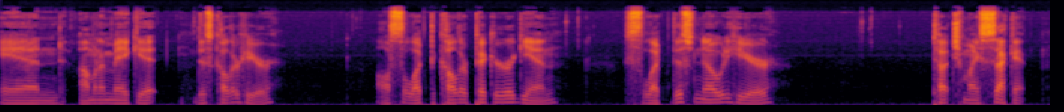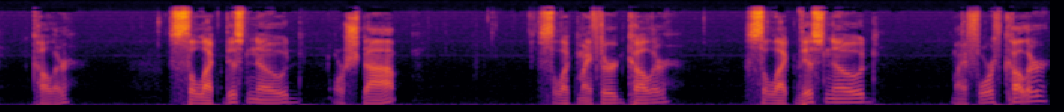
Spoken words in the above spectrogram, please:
and I'm going to make it this color here. I'll select the color picker again, select this node here, touch my second color, select this node or stop, select my third color, select this node, my fourth color,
